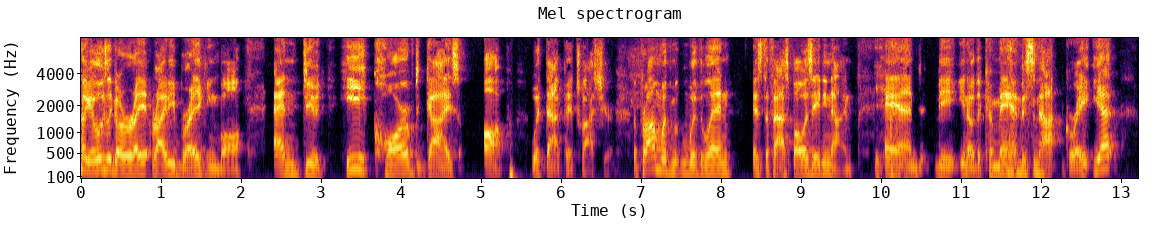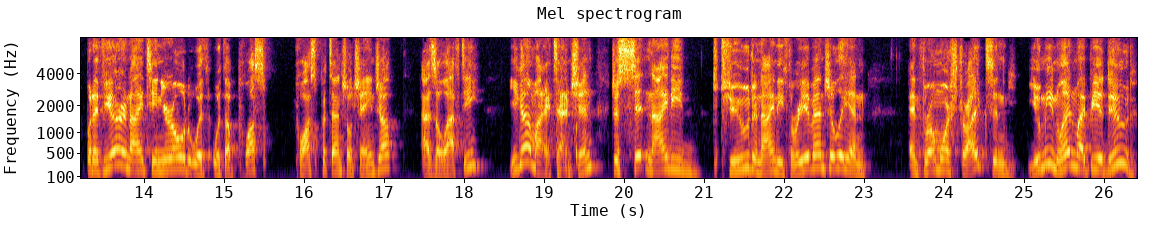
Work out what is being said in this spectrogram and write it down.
like it looks like a right, righty breaking ball. And dude, he carved guys up with that pitch last year. The problem with with Lin is the fastball is 89 yeah. and the you know the command is not great yet. But if you're a 19 year old with with a plus plus potential changeup as a lefty, you got my attention. Just sit 92 to 93 eventually and and throw more strikes. And Yu-Min Lin might be a dude.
